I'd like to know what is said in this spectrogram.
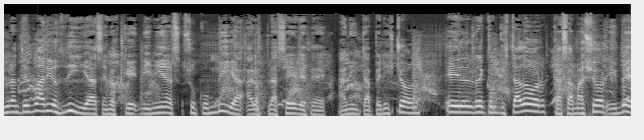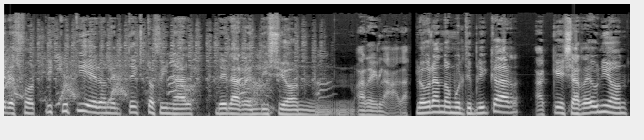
Durante varios días en los que Liniers sucumbía a los placeres de Anita Perillón, el reconquistador, Casamayor y Beresford discutieron el texto final de la rendición arreglada, logrando multiplicar aquella reunión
